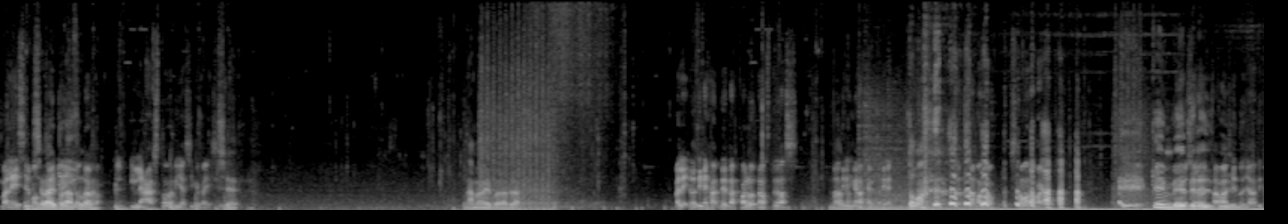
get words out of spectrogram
Vale, es el Se va a ir montaña por y azul, otra. Y la has todavía, sí que país. Sí. Dame a ver por atrás. Vale, lo tienes detrás, Pablo, detrás, detrás. Lo Vale. tienes en garaje, lo tienes. Toma. Se ha matado, se ha matado. Qué Yo se imbéciles, lo estaba haciendo ya, tío.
